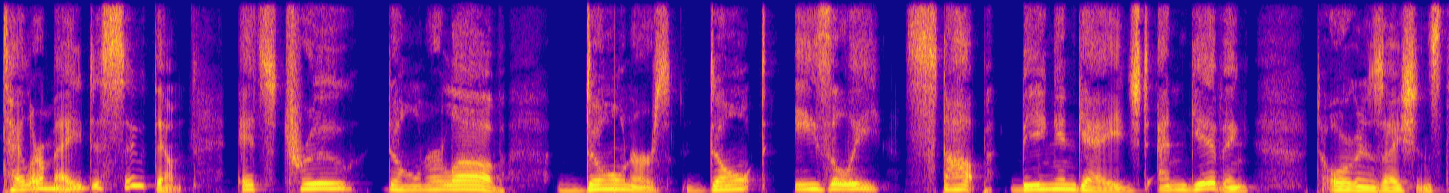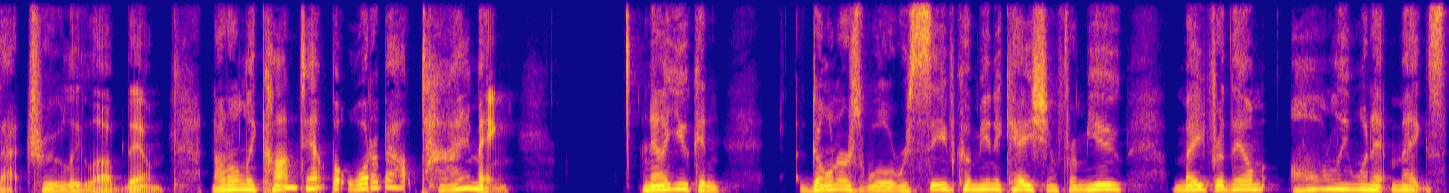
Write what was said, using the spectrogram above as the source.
tailor made to suit them. It's true donor love. Donors don't easily stop being engaged and giving to organizations that truly love them. Not only content, but what about timing? Now you can Donors will receive communication from you made for them only when it makes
